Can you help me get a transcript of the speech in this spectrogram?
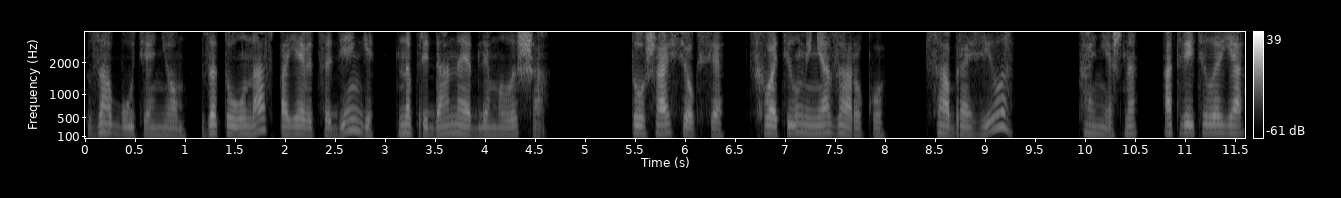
«Забудь о нем, зато у нас появятся деньги на приданное для малыша». Тоша осекся, схватил меня за руку. «Сообразила?» «Конечно», — ответила я.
